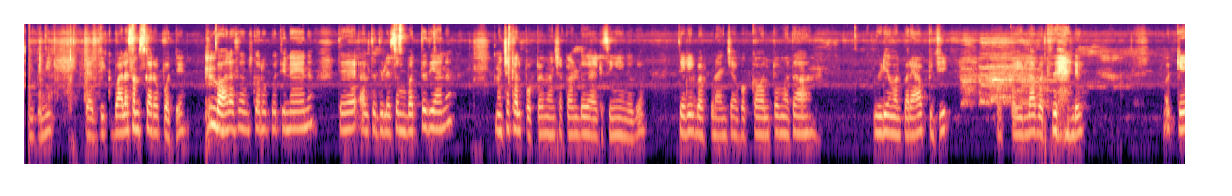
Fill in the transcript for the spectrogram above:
ಕಂಪನಿ त्यादिक ಬಾಲ ಸಂಸ್ಕಾರ ಪೋತೆ. ಬಾಲ ಸಂಸ್ಕಾರ ಪೋತಿನೇನು ತೇ ಅಲ್ತದಿಲ್ಲ ಸಂಬತ್ತದಿಯಾನ ಮಂಚ ಕಲ್ಪೊಪ್ಪೆ ಮಂಚ ಕಲ್ದು ಯಾಕೆ ಸಿಂಗಿಂಗ್ ತೆಡಿಲ್ ಬರ್ಪುಣ ಅಂಚ ಬೊಕ್ಕ ಅಲ್ಪ ಮತ ವಿಡಿಯೋ ಮಲ್ಪರೆ ಆಪುಜಿ ಒಪ್ಪ ಇಲ್ಲ ಬತ್ತದೆ ಅಂಡು ಓಕೆ.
